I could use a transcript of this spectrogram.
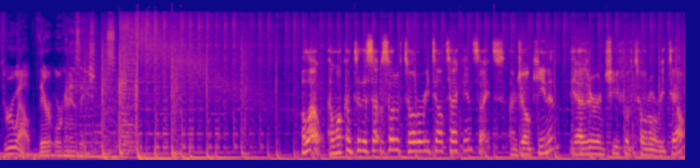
throughout their organizations. Hello, and welcome to this episode of Total Retail Tech Insights. I'm Joe Keenan, the editor in chief of Total Retail.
